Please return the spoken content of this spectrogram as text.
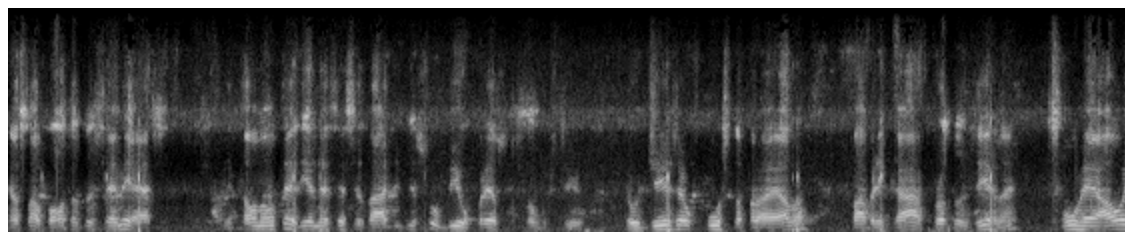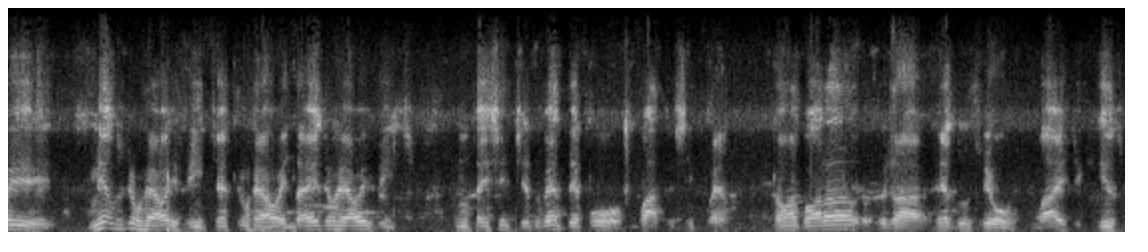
essa volta do ICMS. Então não teria necessidade de subir o preço do combustível. O diesel custa para ela fabricar, produzir, né? Um real e menos de um real e vinte, entre um real e dez e um real e vinte. Não tem sentido vender por quatro e cinquenta. Então agora já reduziu mais de 15%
